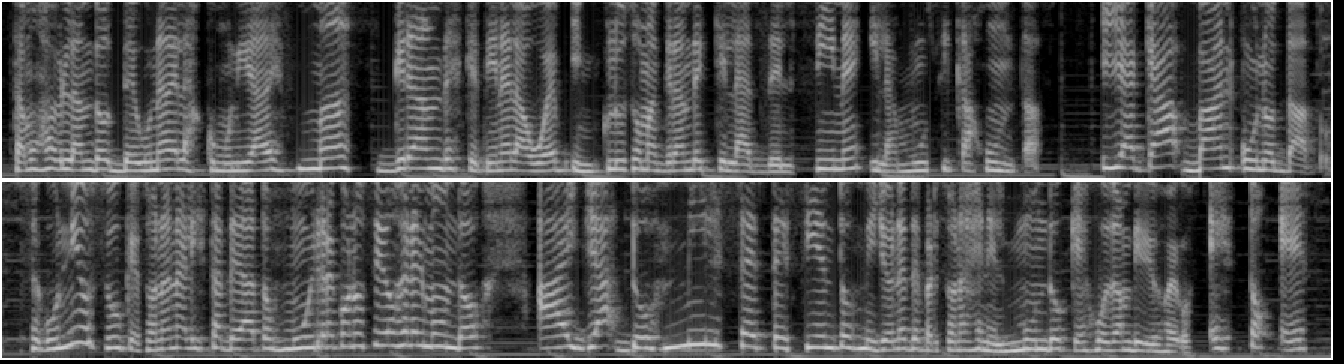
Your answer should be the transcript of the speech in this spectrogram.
Estamos hablando de una de las comunidades más grandes que tiene la web, incluso más grande que la del cine y la música juntas. Y acá van unos datos. Según Newzoo, que son analistas de datos muy reconocidos en el mundo, hay ya 2.700 millones de personas en el mundo que juegan videojuegos. Esto es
